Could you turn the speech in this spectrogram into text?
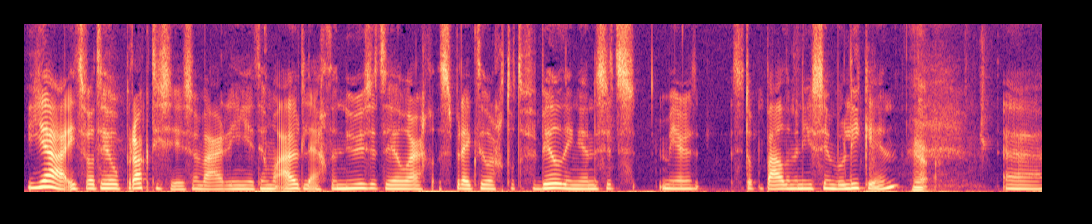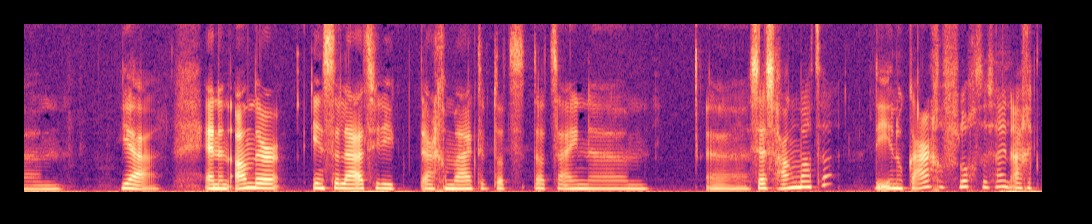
Nu, ja, iets wat heel praktisch is en waarin je het helemaal uitlegt. En nu is het heel erg, spreekt heel erg tot de verbeelding. En er zit meer zit op een bepaalde manier symboliek in. Ja. Um, ja. En een ander installatie die ik daar gemaakt heb, dat, dat zijn um, uh, zes hangmatten die in elkaar gevlochten zijn. Eigenlijk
